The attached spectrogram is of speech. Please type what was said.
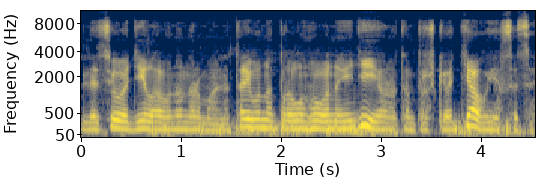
Для цього діла воно нормально. Та й воно пролонгованої дії, воно там трошки оттягує все це.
